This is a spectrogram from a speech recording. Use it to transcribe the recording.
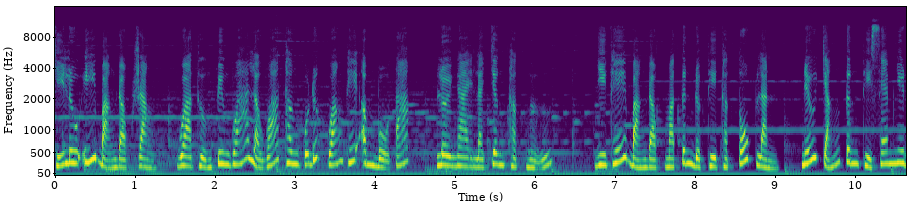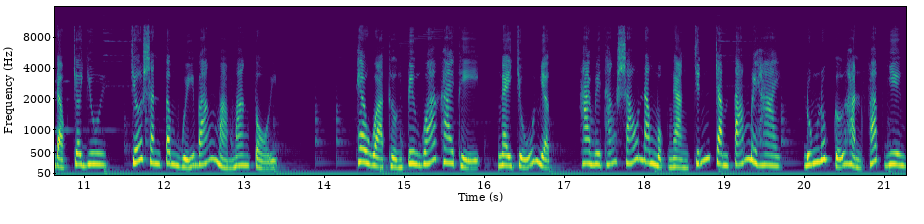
chỉ lưu ý bạn đọc rằng hòa thượng tuyên hóa là hóa thân của đức quán thế âm bồ tát lời ngài là chân thật ngữ vì thế bạn đọc mà tin được thì thật tốt lành nếu chẳng tin thì xem như đọc cho vui chớ sanh tâm quỷ bán mà mang tội theo Hòa Thượng Tuyên Hóa khai thị, ngày Chủ nhật 20 tháng 6 năm 1982, đúng lúc cử hành Pháp Duyên,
